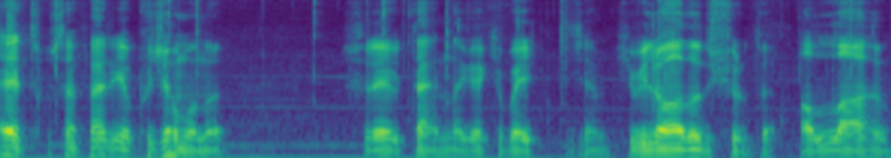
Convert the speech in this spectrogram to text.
Evet bu sefer yapacağım onu. Şuraya bir tane Nagakiba ekleyeceğim. Hiviloa da düşürdü. Allah'ım.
